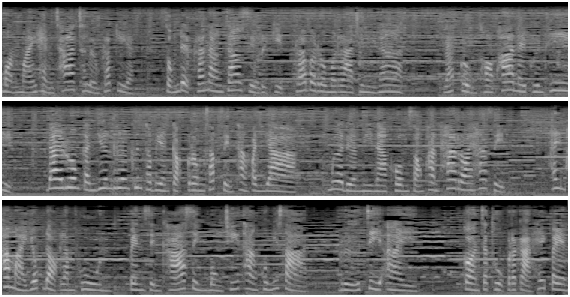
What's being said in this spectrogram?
หม่อนไหมแห่งชาติเฉลิมพระเกียรติ สมเด็จพระนางเจ้าสิริกิติ์พระบรมราชินีนาถและกลุ่มทอผ้าในพื้นที่ ได้ร่วมกันยื่นเรื่องขึ้นทะเบียนกับกรมทรัพย์สินทางปัญญา เมื่อเดือนมีนาคม 2550 ให้ผ้าไหมยกดอกลำพูน เป็นสินค้าสิ่งบ่งชี้ทางภูมิศาสตร์ หรือ GI ก่อนจะถูกประกาศให้เป็น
